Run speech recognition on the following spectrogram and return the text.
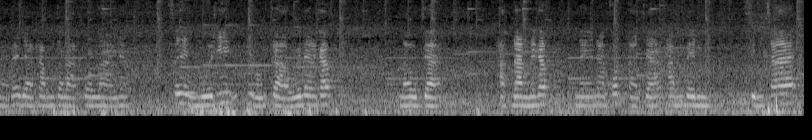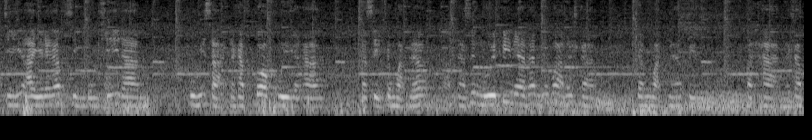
นะถ้าจะทำตลาดออนไลน์นะซึ่งมูลที่ที่ผมกล่าวไว้นะครับ เราจะ ผลักดันนะครับ ในอนาคตอาจจะทำเป็นสินค้า GI นะครับ สิ่งบ่งชี้ทางภูมิศาสตร์นะครับ ก็คุยกับทางเกษตรจังหวัดแล้วนะซึ่งมูลที่เนี่ยท่านผู้ว่าราชการจังหวัดนะครับเป็นประธานนะครับ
